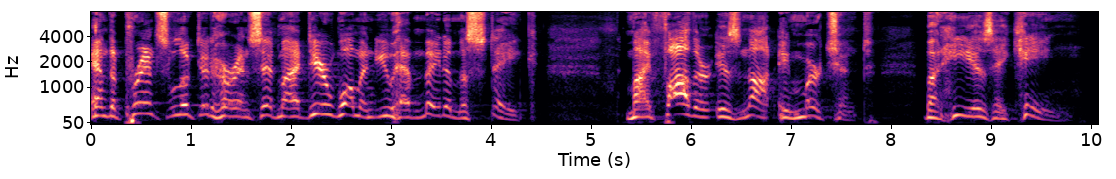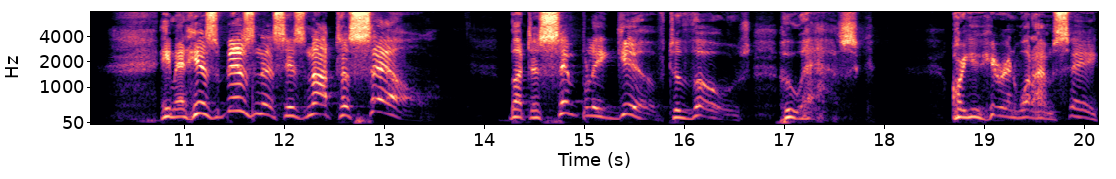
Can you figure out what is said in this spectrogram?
And the prince looked at her and said, My dear woman, you have made a mistake. My father is not a merchant, but he is a king. Amen. His business is not to sell but to simply give to those who ask. Are you hearing what I'm saying?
